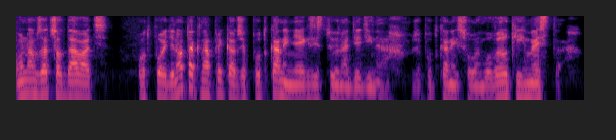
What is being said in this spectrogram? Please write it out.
on nám začal dávať odpovede, no tak napríklad, že potkany neexistujú na dedinách, že potkany sú len vo veľkých mestách.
